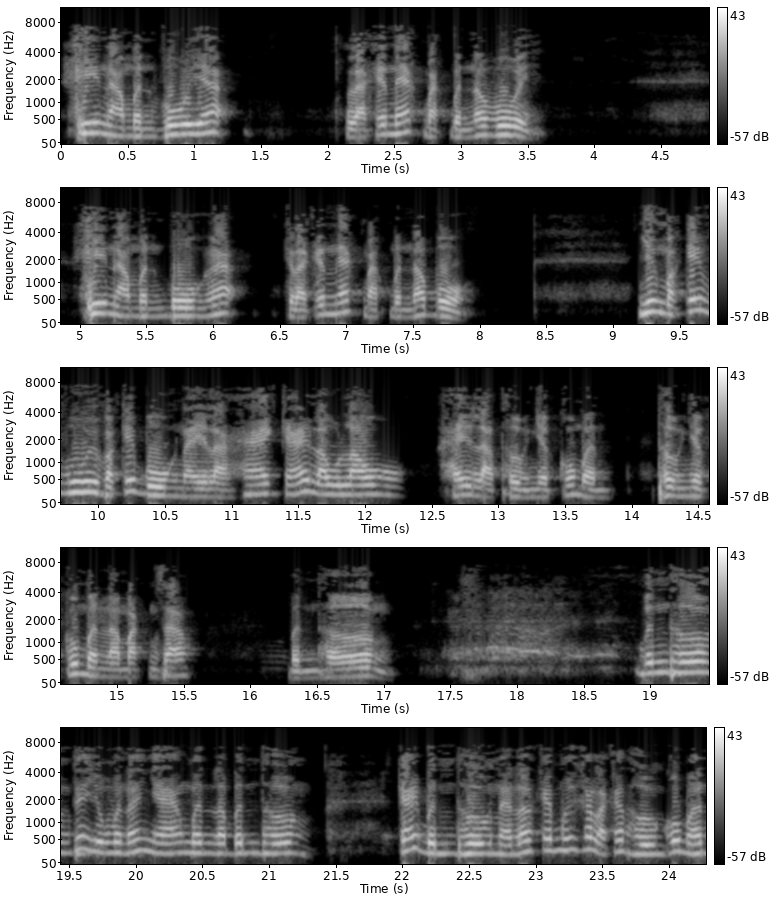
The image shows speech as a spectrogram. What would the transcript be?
Khi nào mình vui á, là cái nét mặt mình nó vui. Khi nào mình buồn á, là cái nét mặt mình nó buồn. Nhưng mà cái vui và cái buồn này là hai cái lâu lâu hay là thường nhật của mình? Thường nhật của mình là mặt sao? Bình thường. Bình thường, thí dụ mình ở nhà mình là bình thường. Cái bình thường này nó cái mới cái là cái thường của mình.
